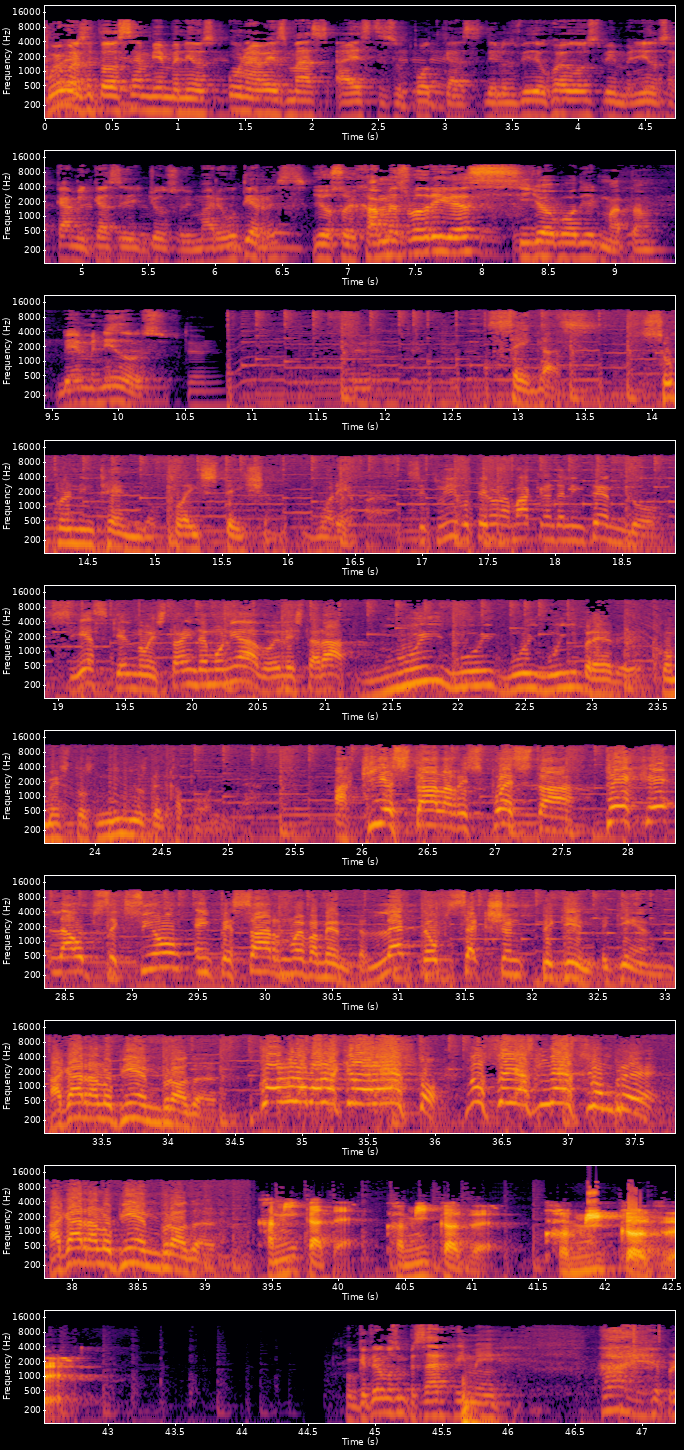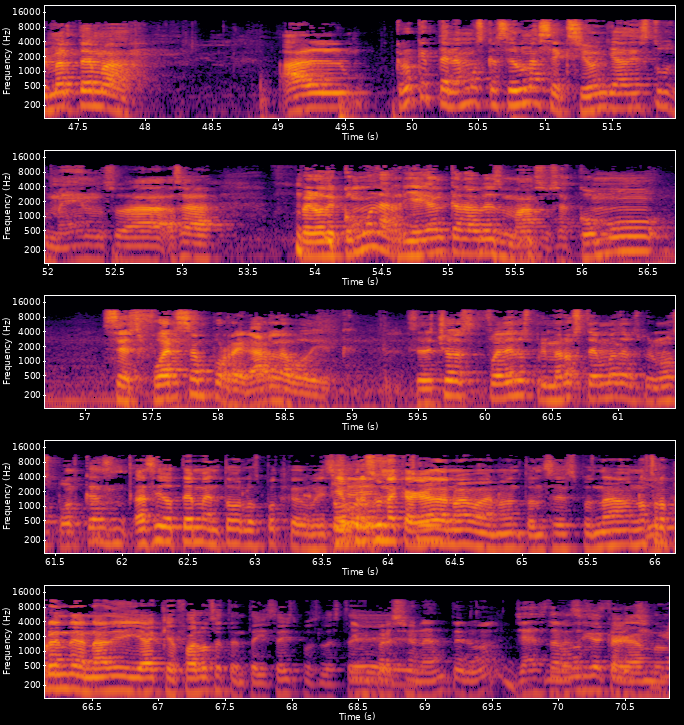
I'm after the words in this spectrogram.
Muy buenas a todos, sean bienvenidos una vez más a este su podcast de los videojuegos. Bienvenidos a Kamikaze, yo soy Mario Gutiérrez. Yo soy James Rodríguez. Y yo, Bodiek Mata. Bienvenidos. Segas, Super Nintendo, PlayStation, whatever. Si tu hijo tiene una máquina de Nintendo, si es que él no está endemoniado, él estará muy, muy, muy, muy breve con estos niños del Japón. Aquí está la respuesta. Deje la obsesión empezar nuevamente. Let the obsession begin again. Agárralo bien, brother. ¿Cómo no van a creer esto? ¡No seas necio, hombre! Agárralo bien, brother. Kamikaze. Kamikaze. Kamikaze. ¿Con qué tenemos que empezar, Jaime? Ay, el primer tema. Al. Creo que tenemos que hacer una sección ya de estos men. O sea, o sea, pero de cómo la riegan cada vez más. O sea, cómo se esfuerzan por regar la Bodiek. O sea, de hecho, fue de los primeros temas de los primeros podcasts. Ha sido tema en todos los podcasts, güey. Siempre es una cagada sí. nueva, ¿no? Entonces, pues no, no sorprende a nadie ya que Falo 76, pues le esté... Impresionante, ¿no? Ya estamos. La sigue cagando.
